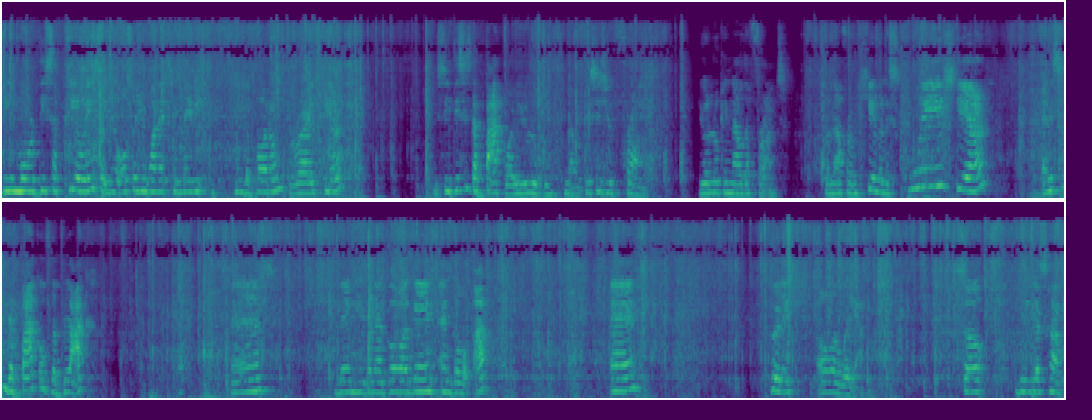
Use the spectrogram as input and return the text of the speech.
be more disappearing. So you also you want it to maybe in the bottom right here. You see, this is the back while you're looking. Now, this is your front. You're looking now the front. So now from here, I'm gonna squeeze air. And it's in the back of the black. And then you're gonna go again and go up. And put it all the way up. So you just have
